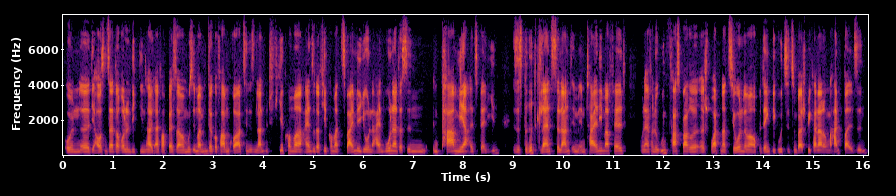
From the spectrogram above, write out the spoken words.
Und die Außenseiterrolle liegt ihnen halt einfach besser. Man muss immer im Hinterkopf haben, Kroatien ist ein Land mit 4,1 oder 4,2 Millionen Einwohnern. Das sind ein paar mehr als Berlin. Das ist das drittkleinste Land im, im Teilnehmerfeld und einfach eine unfassbare Sportnation, wenn man auch bedenkt, wie gut sie zum Beispiel, keine Ahnung, im Handball sind.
